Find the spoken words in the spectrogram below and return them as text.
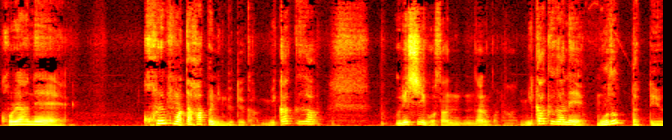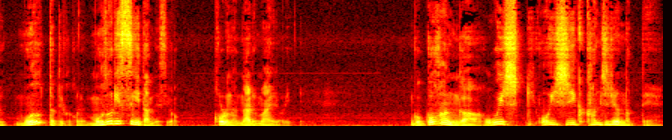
これはね、これもまたハプニングというか、味覚が嬉しい誤算なのかな。味覚がね、戻ったっていう、戻ったというかこれ戻りすぎたんですよ。コロナになる前より。ごご飯が美味しき、美味しく感じるようになって、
